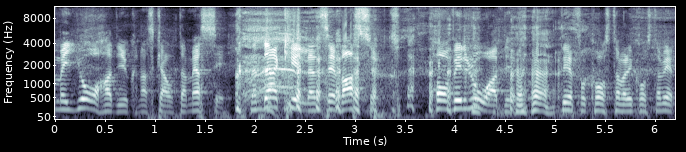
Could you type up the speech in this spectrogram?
Och med jag hade ju kunnat scouta Messi. Den där killen ser vass ut. Har vi råd, det får kosta vad det kostar vill,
